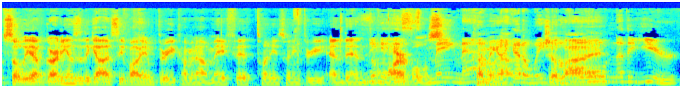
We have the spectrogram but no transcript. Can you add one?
so we have Guardians of the Galaxy Volume Three coming out May fifth, twenty twenty three, and then the Marvels coming I out gotta wait July. a whole another year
